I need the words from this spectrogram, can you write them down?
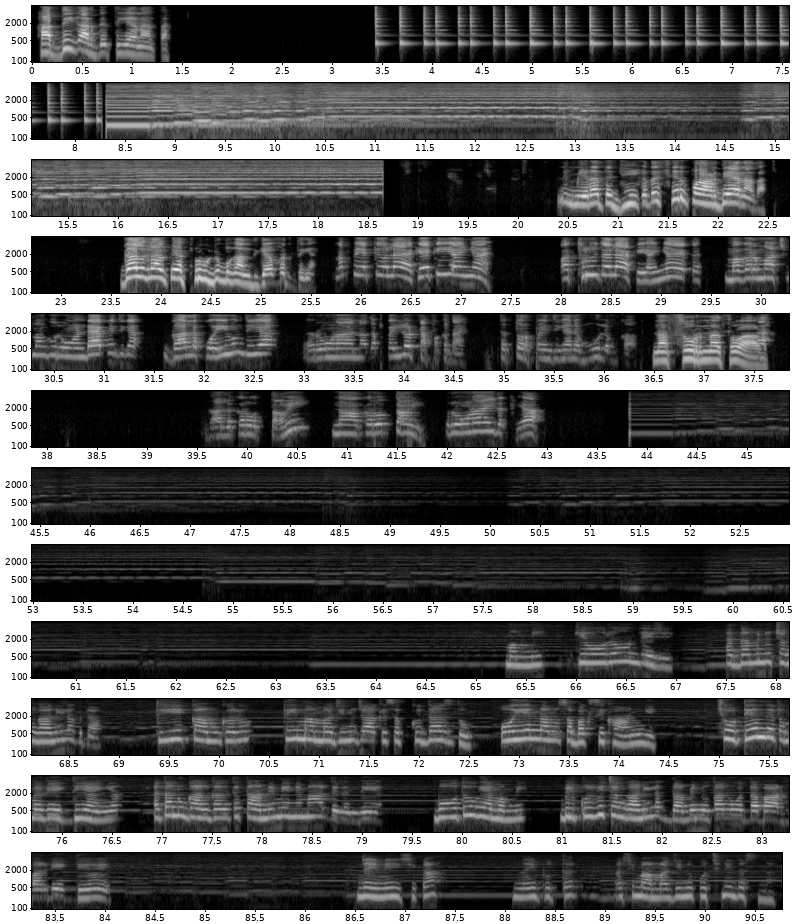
ਹੱਦ ਹੀ ਕਰ ਦਿੱਤੀ ਇਹਨਾਂ ਤਾਂ। ਮੇਰਾ ਤੇ ਜੀ ਕਦੇ ਸਿਰ ਪਾੜ ਦਿਆ ਇਹਨਾਂ ਦਾ। ਗੱਲ ਗੱਲ ਤੇ ਅਥਰੂ ਬਗਾਂਦੀਆਂ ਫਿਰਦੀਆਂ। ਨਾ ਪੇਕਿਓ ਲੈ ਕੇ ਕੀ ਆਈਆਂ? ਅਥਰੂ ਤੇ ਲੈ ਕੇ ਆਈਆਂ ਇੱਕ। ਮਗਰ ਮੱਛ ਵਾਂਗੂ ਰੋਣ ਡੈ ਪੈਂਦੀਆਂ। ਗੱਲ ਕੋਈ ਹੁੰਦੀ ਆ ਰੋਣਾ ਇਹਨਾਂ ਦਾ ਪਹਿਲੋਂ ਟਪਕਦਾ ਹੈ ਤੇ ਤੁਰ ਪੈਂਦੀਆਂ ਨੇ ਮੂੰਹ ਲਮਕਾ ਕੇ। ਨਾ ਸੁਰ ਨਾ ਸਵਾਦ ਗੱਲ ਕਰੋ ਤਾਂ ਵੀ ਨਾ ਕਰੋ ਤਾਂ ਵੀ। ਰੋਣਾ ਹੀ ਰੱਖਿਆ। ਮੰਮੀ, ਕਿਉਂ ਰੋਂਦੇ ਜੀ? ਐਦਾਂ ਮੈਨੂੰ ਚੰਗਾ ਨਹੀਂ ਲੱਗਦਾ। ਤੁਸੀਂ ਇੱਕ ਕੰਮ ਕਰੋ, ਤੁਸੀਂ ਮਾਮਾ ਜੀ ਨੂੰ ਜਾ ਕੇ ਸਭ ਕੁਝ ਦੱਸ ਦਿਓ। ਉਹੀ ਇਹਨਾਂ ਨੂੰ ਸਬਕ ਸਿਖਾਣਗੇ ਛੋਟੇ ਹੁੰਦੇ ਤੋਂ ਮੈਂ ਵੇਖਦੀ ਆਈ ਆ। ਇਹ ਤੁਹਾਨੂੰ ਗੱਲ-ਗੱਲ ਤੇ ਤਾਨੇ ਮੇਨੇ ਮਾਰਦੇ ਰਹਿੰਦੇ ਆ। ਬਹੁਤ ਹੋ ਗਿਆ ਮੰਮੀ। ਬਿਲਕੁਲ ਵੀ ਚੰਗਾ ਨਹੀਂ ਲੱਗਦਾ ਮੈਨੂੰ ਤੁਹਾਨੂੰ ਏਦਾਂ ਬਾਰ-ਬਾਰ ਵੇਖਦੇ ਹੋਏ। ਨਹੀਂ ਨਹੀਂ ਇਸ਼ਿਕਾ। ਨਹੀਂ ਪੁੱਤਰ, ਅਸੀਂ ਮਾਮਾ ਜੀ ਨੂੰ ਕੁਝ ਨਹੀਂ ਦੱਸਣਾ।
